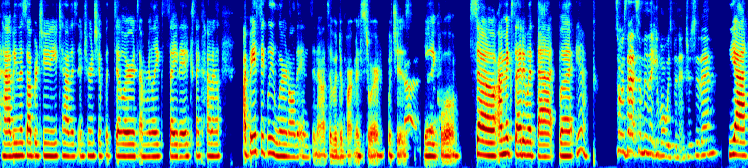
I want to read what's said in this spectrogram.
having this opportunity to have this internship with Dillard's, I'm really excited because I kind of I basically learn all the ins and outs of a department store, which is really cool. So I'm excited with that. But yeah. So is that something that you've always been interested in? Yeah.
